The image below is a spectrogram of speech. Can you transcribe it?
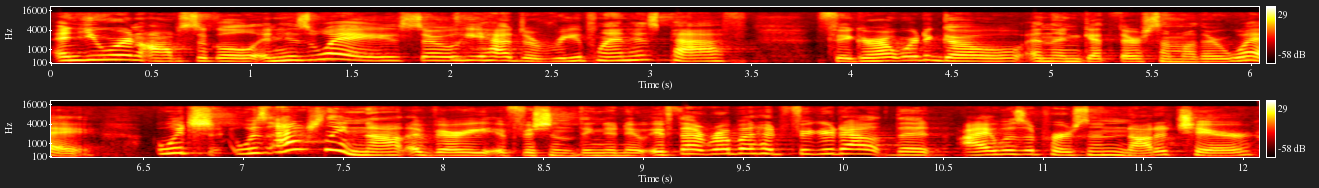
and you were an obstacle in his way, so he had to replan his path, figure out where to go, and then get there some other way which was actually not a very efficient thing to do. If that robot had figured out that I was a person, not a chair,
